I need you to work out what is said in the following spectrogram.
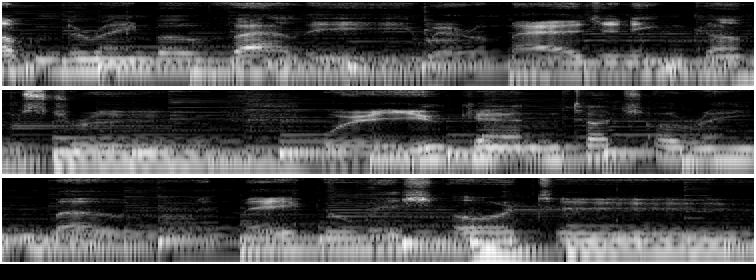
Welcome to Rainbow Valley, where imagining comes true. Where you can touch a rainbow and make a wish or two.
